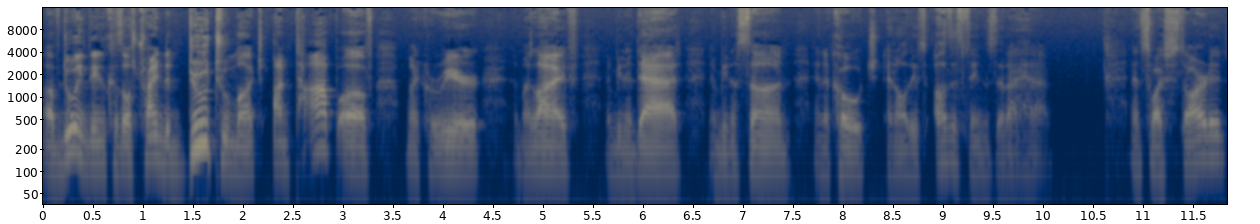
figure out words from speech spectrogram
of doing things because I was trying to do too much on top of my career and my life and being a dad and being a son and a coach and all these other things that I had. And so I started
